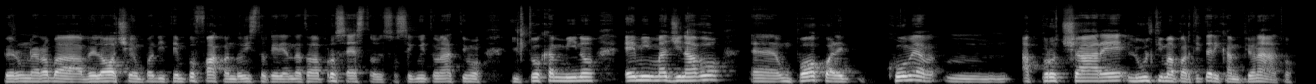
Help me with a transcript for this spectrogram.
per una roba veloce un po' di tempo fa, quando ho visto che eri andato alla Pro Sesto, ho seguito un attimo il tuo cammino e mi immaginavo eh, un po' quale come mh, approcciare l'ultima partita di campionato.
